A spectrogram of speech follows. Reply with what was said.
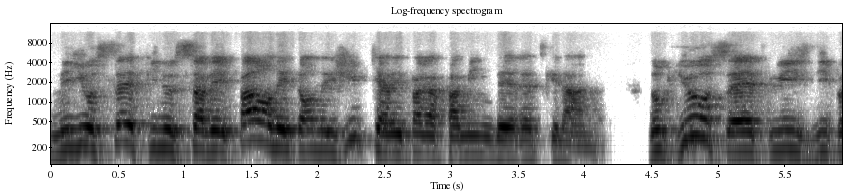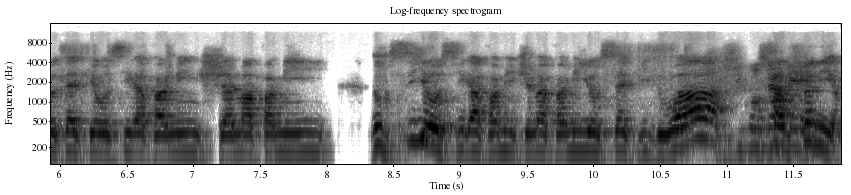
Mais Yosef, il ne savait pas, en étant en Égypte, qu'il n'y avait pas la famine d'Eretz Kenan. Donc, Yosef, lui, il se dit peut-être qu'il y a aussi la famine chez ma famille. Donc, s'il y a aussi la famille chez ma famille, Yosef, il doit s'abstenir.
